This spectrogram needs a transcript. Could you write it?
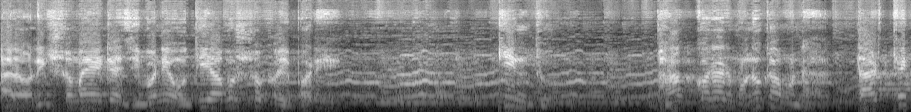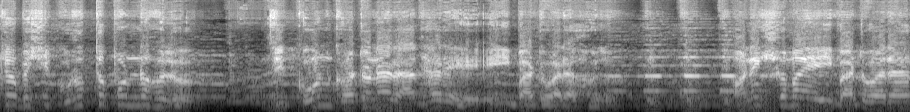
আর অনেক সময় এটা জীবনে অতি আবশ্যক হয়ে পড়ে। কিন্তু ভাগ করার মনোকামনা তার থেকেও বেশি গুরুত্বপূর্ণ হলো যে কোন ঘটনার আধারে এই বাটোয়ারা হলো। অনেক সময় এই বাটোয়ারা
